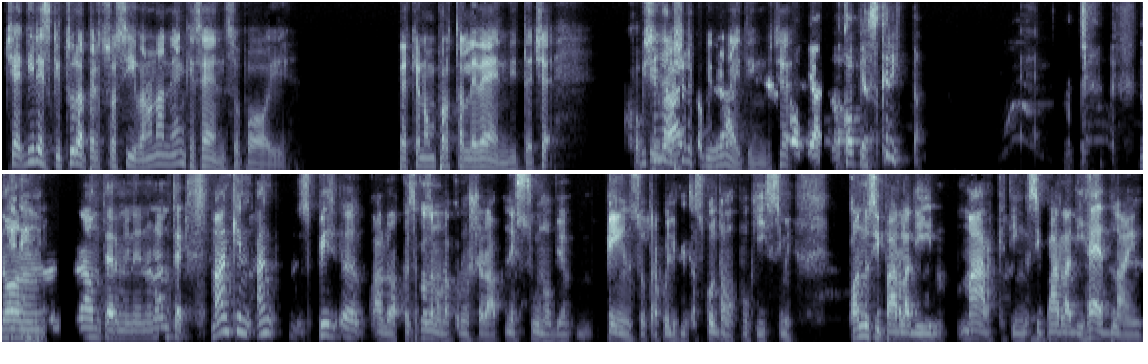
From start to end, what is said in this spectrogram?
cioè dire scrittura persuasiva non ha neanche senso poi perché non porta alle vendite cioè bisogna lasciare copywriting cioè, copia, la copia scritta. No, non, non ha un termine, non ha un termine. Ma anche, an- spe- eh, allora, questa cosa non la conoscerà nessuno, penso, tra quelli che ti ascoltano, pochissimi. Quando si parla di marketing, si parla di headline.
